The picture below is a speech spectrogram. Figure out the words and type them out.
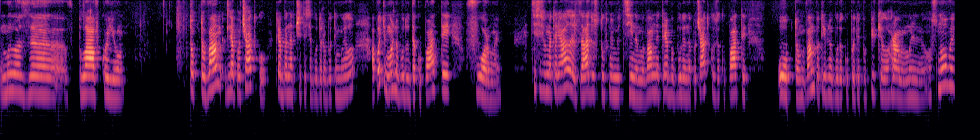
мило з е, вплавкою. Тобто вам для початку треба навчитися буде робити мило, а потім можна буде докупати форми. Ці всі матеріали за доступними цінами. Вам не треба буде на початку закупати оптом. Вам потрібно буде купити по пів кілограма мильної основи,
